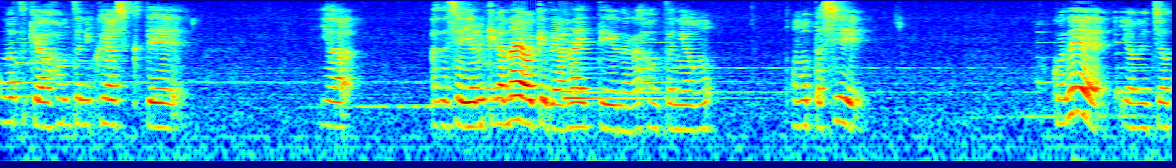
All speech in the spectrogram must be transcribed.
その時は本当に悔しくていや私はやる気がないわけではないっていうのが本当に思思ったしここで辞めちゃ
